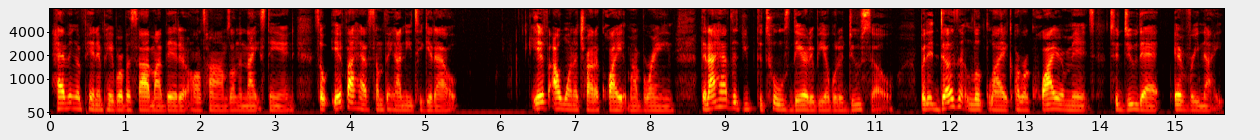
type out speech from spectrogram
having a pen and paper beside my bed at all times on the nightstand. So if I have something I need to get out, if I want to try to quiet my brain, then I have the the tools there to be able to do so. But it doesn't look like a requirement to do that every night.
